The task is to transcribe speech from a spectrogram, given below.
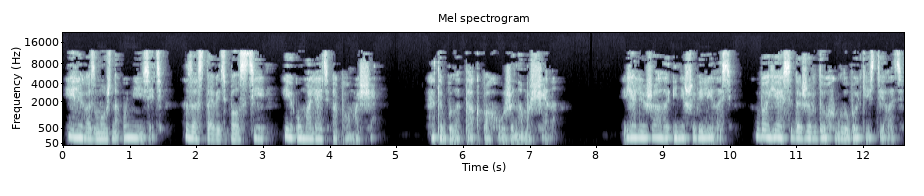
Или, возможно, унизить, заставить ползти и умолять о помощи. Это было так похоже на мужчин. Я лежала и не шевелилась, боясь даже вдох глубокий сделать.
